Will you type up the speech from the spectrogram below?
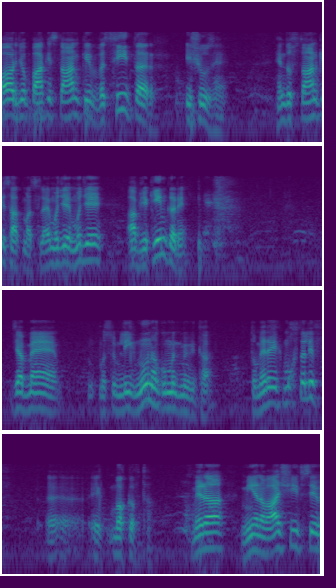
और जो पाकिस्तान के वसी तर इशूज हैं, हिंदुस्तान के साथ मसला है। मुझे मुझे आप यकीन करें, जब मैं मुस्लिम लीग नून हुकूमत में भी था तो मेरा एक मुख्तलिफ़ एक मौकफ था। मेरा मियाँ नवाज़ शरीफ से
